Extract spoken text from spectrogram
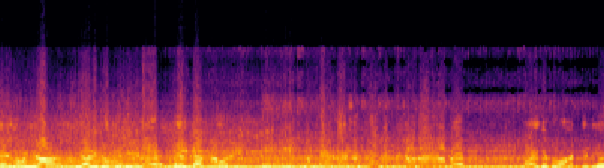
देख लो भैया यारी जो की भीड़ है एक ट्रैक्टर हो रही जब भीड़ देख सकते हो कितनी ज़्यादा है यहाँ पे भाई के स्वागत के लिए।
